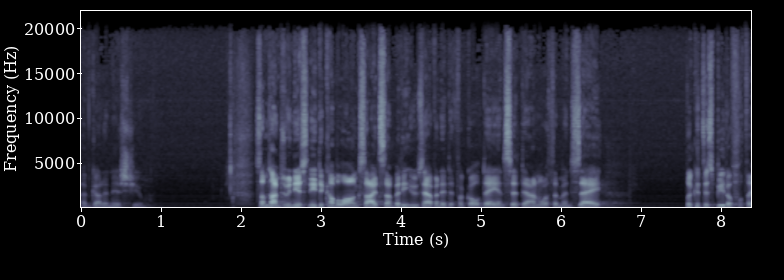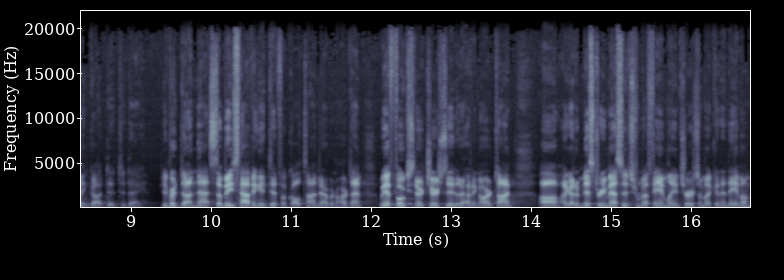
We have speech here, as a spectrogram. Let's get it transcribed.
I've got an issue. Sometimes we just need to come alongside somebody who's having a difficult day and sit down with them and say, Look at this beautiful thing God did today. You ever done that? Somebody's having a difficult time, they're having a hard time. We have folks in our church today that are having a hard time. Um, I got a mystery message from a family in church. I'm not going to name them.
